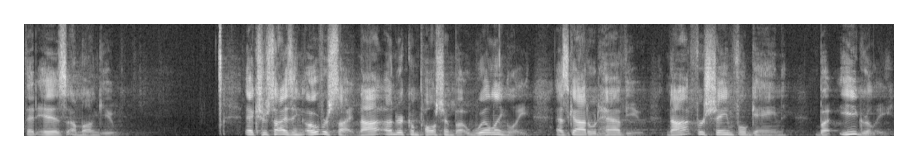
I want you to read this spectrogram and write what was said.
that is among you exercising oversight, not under compulsion, but willingly, as God would have you, not for shameful gain, but eagerly,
